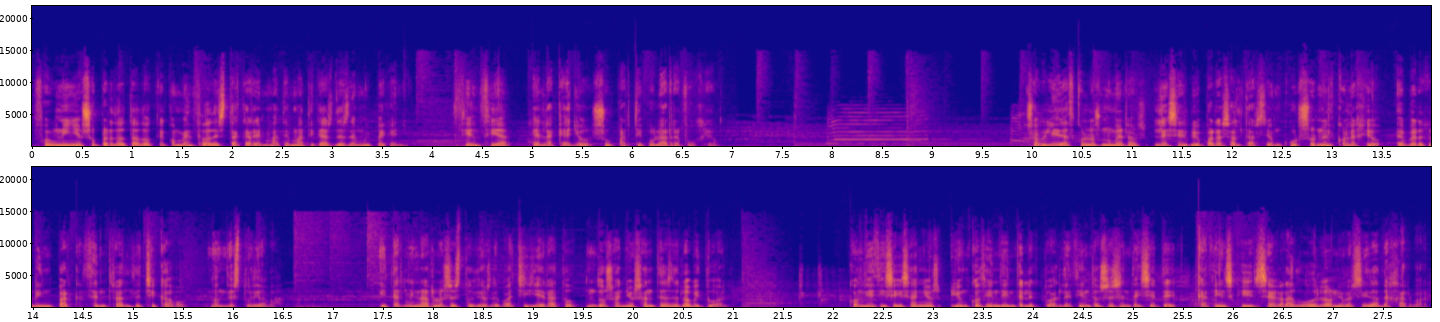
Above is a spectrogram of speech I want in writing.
Fue un niño superdotado que comenzó a destacar en matemáticas desde muy pequeño, ciencia en la que halló su particular refugio. Su habilidad con los números le sirvió para saltarse un curso en el colegio Evergreen Park Central de Chicago, donde estudiaba, y terminar los estudios de bachillerato dos años antes de lo habitual. Con 16 años y un cociente intelectual de 167, Kaczynski se graduó en la Universidad de Harvard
